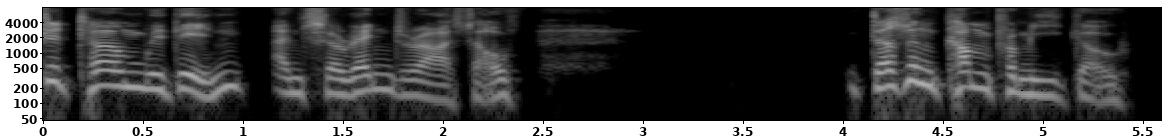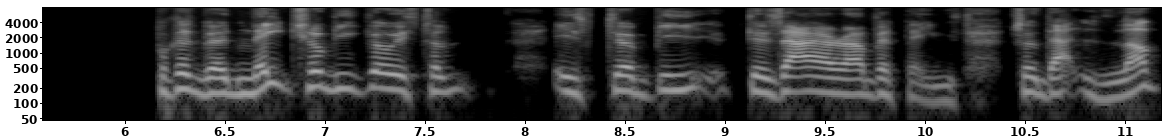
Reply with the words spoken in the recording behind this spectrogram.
to turn within and surrender ourselves doesn't come from ego, because the nature of ego is to is to be desire other things. So that love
